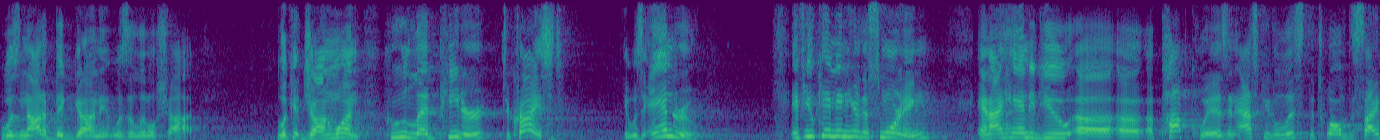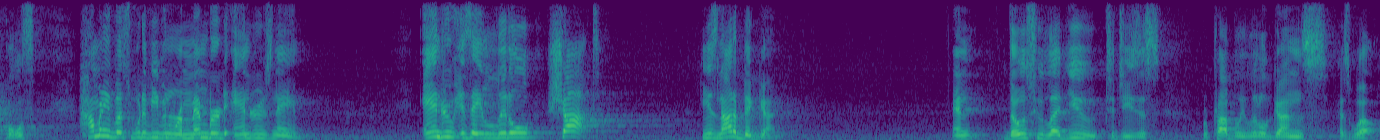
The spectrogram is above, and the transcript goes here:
was not a big gun, it was a little shot. Look at John 1. Who led Peter to Christ? It was Andrew. If you came in here this morning and I handed you a, a, a, pop quiz and asked you to list the 12 disciples, how many of us would have even remembered Andrew's name? Andrew is a little shot. He is not a big gun. And those who led you to Jesus were probably little guns as well.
